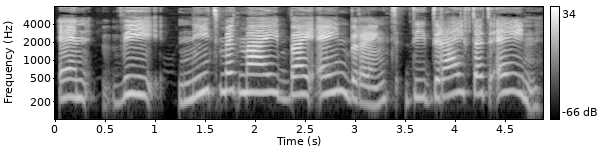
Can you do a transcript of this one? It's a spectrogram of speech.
En wie niet met mij bijeenbrengt, die drijft uiteen.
